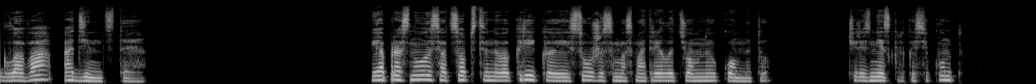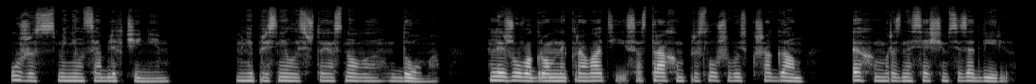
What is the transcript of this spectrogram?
Глава одиннадцатая. Я проснулась от собственного крика и с ужасом осмотрела темную комнату. Через несколько секунд ужас сменился облегчением. Мне приснилось, что я снова дома. Лежу в огромной кровати и со страхом прислушиваюсь к шагам, эхом разносящимся за дверью.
